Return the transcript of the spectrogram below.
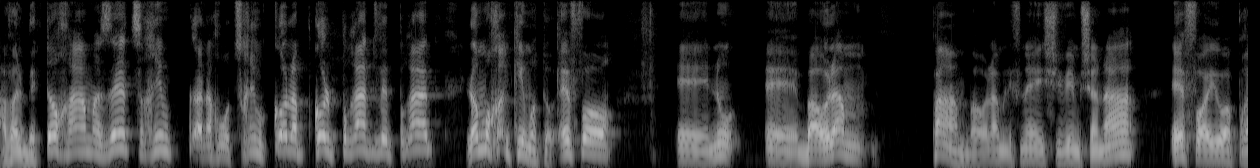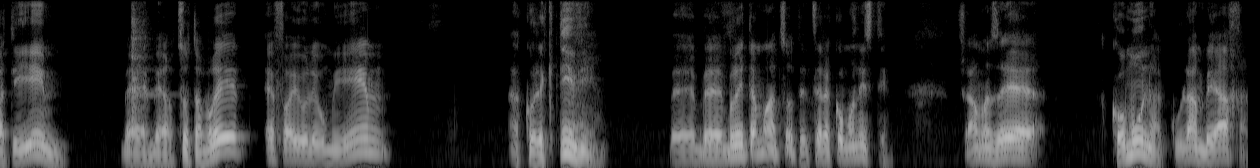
אבל בתוך העם הזה צריכים, אנחנו צריכים כל, כל פרט ופרט, לא מוחקים אותו. איפה, אה, נו, אה, בעולם, פעם, בעולם לפני 70 שנה, איפה היו הפרטיים בארצות הברית, איפה היו לאומיים, הקולקטיביים, בברית המועצות, אצל הקומוניסטים. שם זה קומונה, כולם ביחד,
